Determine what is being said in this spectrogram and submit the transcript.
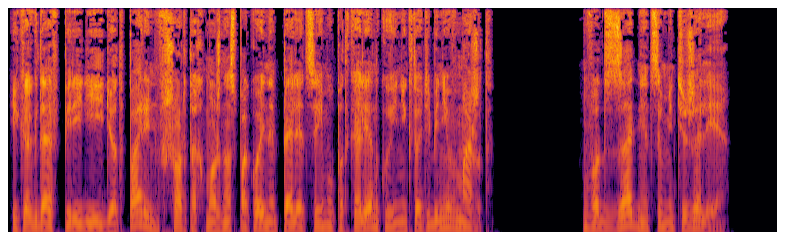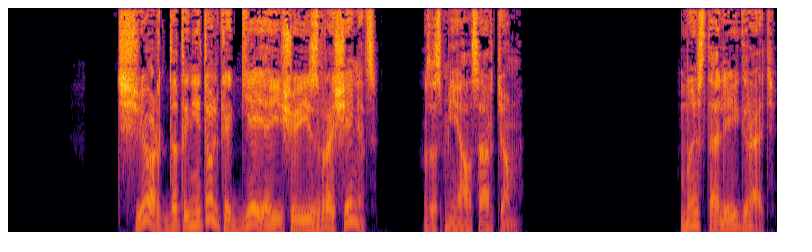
И когда впереди идет парень в шортах, можно спокойно пялиться ему под коленку, и никто тебе не вмажет. Вот с задницами тяжелее. «Черт, да ты не только гей, а еще и извращенец!» — засмеялся Артем. Мы стали играть.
